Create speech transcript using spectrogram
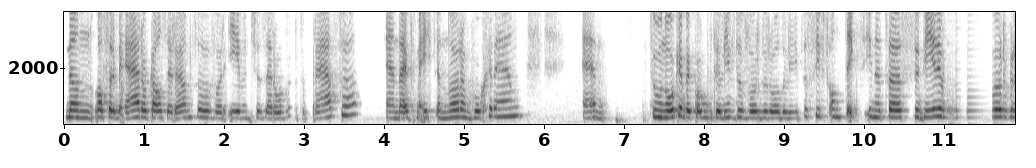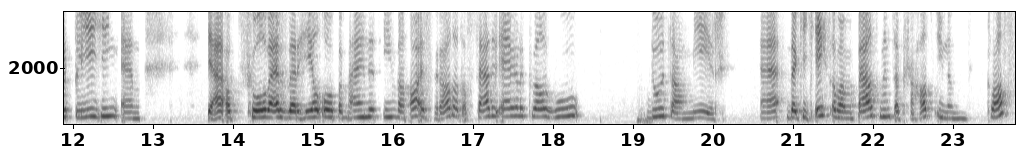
dan was er bij haar ook altijd ruimte voor eventjes daarover te praten. En dat heeft me echt enorm goed gedaan. En toen ook heb ik ook de liefde voor de rode lippenstift ontdekt in het uh, studeren voor verpleging. En ja, op school waren ze daar heel open-minded in. Van, oh Esmeralda, dat staat u eigenlijk wel goed. Doe het dan meer. dat ik echt op een bepaald moment heb gehad in een klas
